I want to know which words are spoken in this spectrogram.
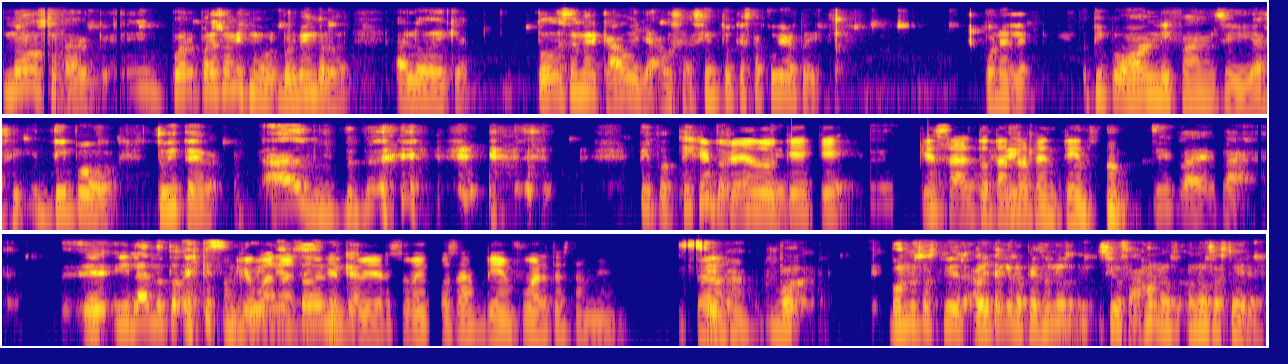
No, o sea, por, por eso mismo, volviendo a lo, a lo de que todo ese mercado ya, o sea, siento que está cubierto y ponerle tipo OnlyFans y así, tipo Twitter, ah, tipo ¿Qué pedo? sí, ¿Qué, qué, qué salto tan Sí. repentino? sí, va, va. Eh, hilando todo, es que Aunque bueno, es todo que en Twitter suben cosas bien fuertes también. sí, pero, ajá. vos, vos no usas Twitter, ahorita que lo pienso, no, si usas o no, o no usas Twitter.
